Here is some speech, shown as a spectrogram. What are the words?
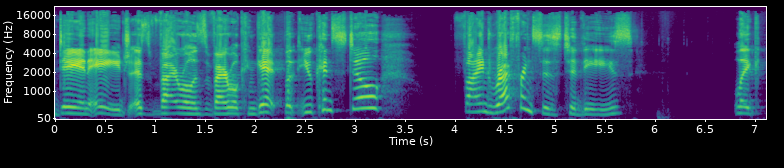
day and age, as viral as viral can get. But you can still find references to these like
